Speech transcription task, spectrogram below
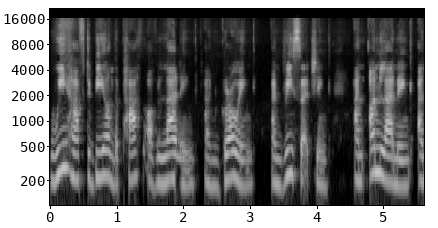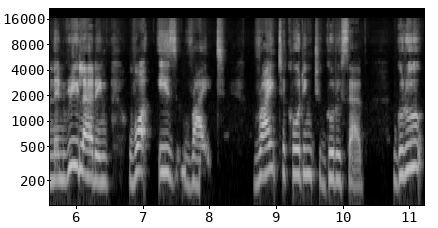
We have to be on the path of learning and growing and researching and unlearning and then relearning what is right. Right according to Guru Sahib. Guru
